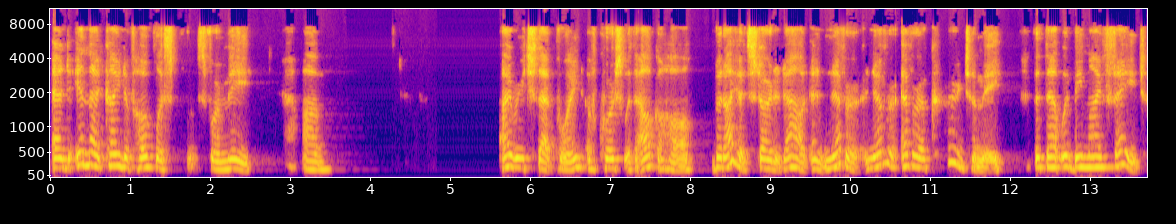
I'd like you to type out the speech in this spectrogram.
And in that kind of hopelessness for me, um, I reached that point, of course, with alcohol, but I had started out and never, never ever occurred to me that that would be my fate.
